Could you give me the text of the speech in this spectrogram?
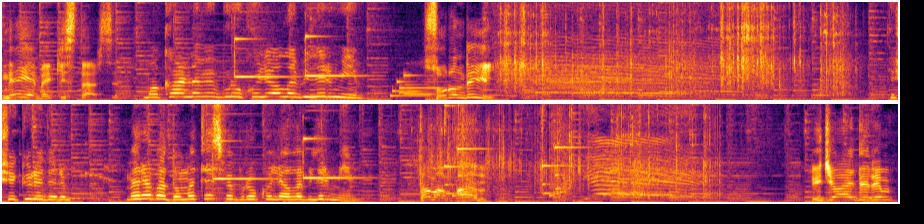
Ne yemek istersin? Makarna ve brokoli alabilir miyim? Sorun değil. Teşekkür ederim. Merhaba domates ve brokoli alabilir miyim? Tamam alın. Rica ederim.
